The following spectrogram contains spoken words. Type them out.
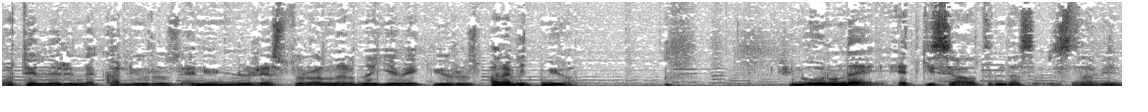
otellerinde kalıyoruz. En ünlü restoranlarında yemek yiyoruz. Para bitmiyor. Şimdi onun da etkisi altındasınız evet. tabii.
